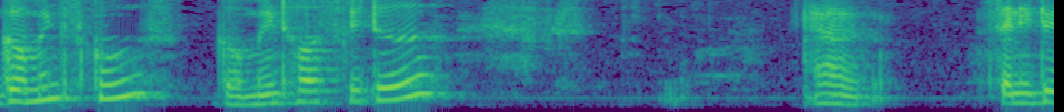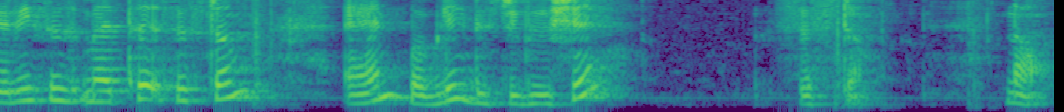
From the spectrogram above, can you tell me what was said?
government schools, government hospitals, uh, sanitary method system and public distribution system. Now,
